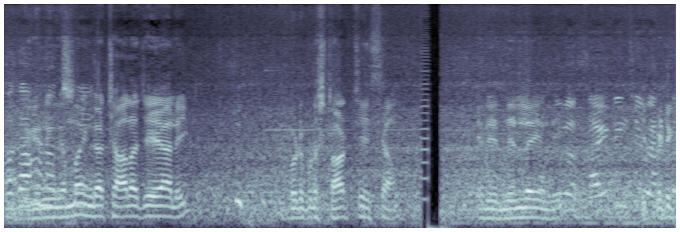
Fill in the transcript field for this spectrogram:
అవగాహన ఇంకా చాలా చేయాలి. ఇప్పుడు ఇప్పుడు స్టార్ట్ చేసాం ఇది నెలలు అయింది ఇప్పటికీ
